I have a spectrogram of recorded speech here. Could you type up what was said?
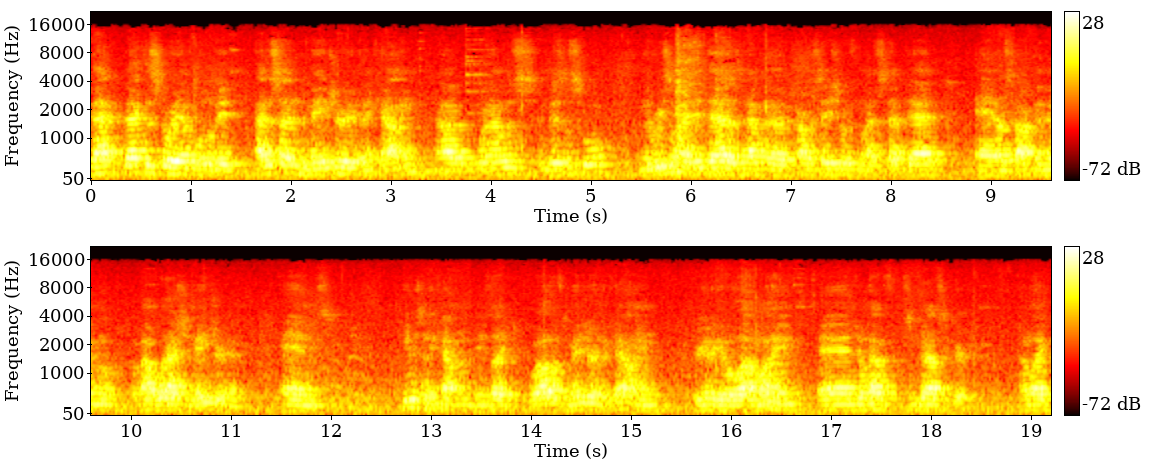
back back the story up a little bit. I decided to major in accounting uh, when I was in business school. And the reason why I did that, I was having a conversation with my stepdad, and I was talking to him about what I should major in. And he was an accountant, and he's like, well, if you major in accounting, you're going to get a lot of money, and you'll have some job security. I'm like,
